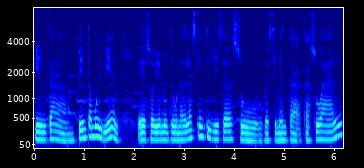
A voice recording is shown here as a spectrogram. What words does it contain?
pinta, pinta muy bien. Es obviamente una de las quintillizas, su vestimenta casual,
